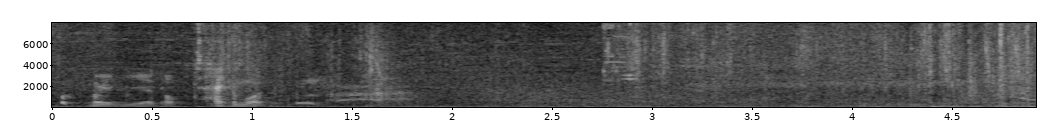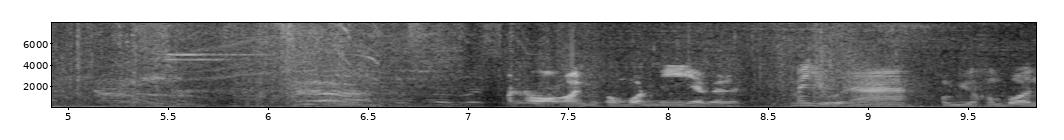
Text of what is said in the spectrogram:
โอ้ยเฮียตกใจหมดมันออกกันอยู่ข้างบนนี้ใช่ไหมไม่อยู่นะ ผมอยู่ข้างบน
